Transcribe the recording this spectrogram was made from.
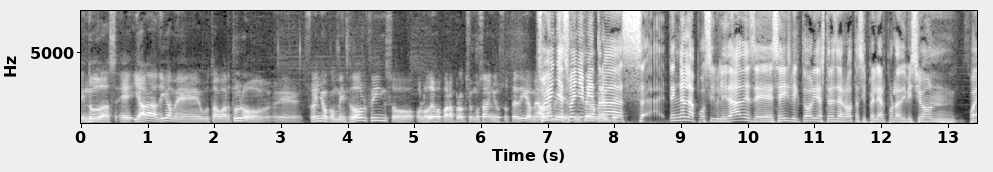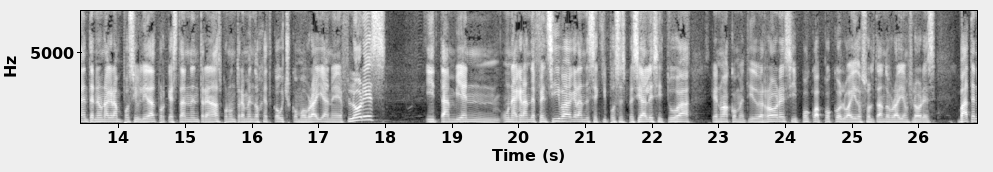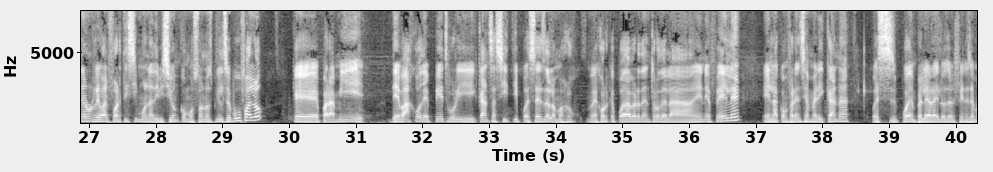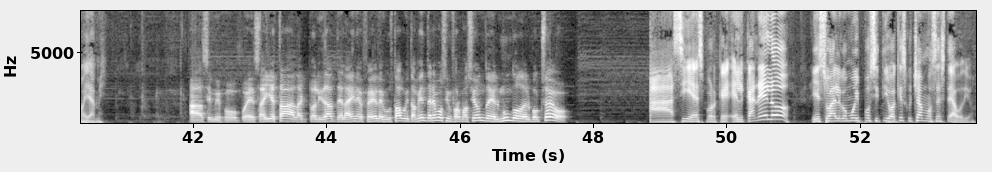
Sin dudas. Eh, y ahora dígame, Gustavo Arturo, eh, ¿sueño con mis Dolphins o, lo dejo para próximos años? Usted dígame. Sueñe, sueñe mientras tengan la posibilidad de seis victorias, tres derrotas y pelear por la división. Pueden tener una gran posibilidad porque están entrenados por un tremendo head coach como Brian eh, Flores y también una gran defensiva, grandes equipos especiales y Tua que no ha cometido errores y poco a poco lo ha ido soltando Brian Flores. Va a tener un rival fuertísimo en la división como son los Bills de Buffalo que para mí debajo de Pittsburgh y Kansas City, pues es de lo mejor, mejor que pueda haber dentro de la NFL. En la conferencia americana, pues pueden pelear ahí los Delfines de Miami. Así mismo, pues ahí está la actualidad de la NFL, Gustavo, y también tenemos información del mundo del boxeo. Así es, porque el Canelo hizo algo muy positivo. Aquí escuchamos este audio.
